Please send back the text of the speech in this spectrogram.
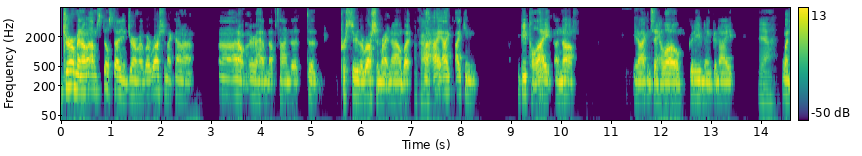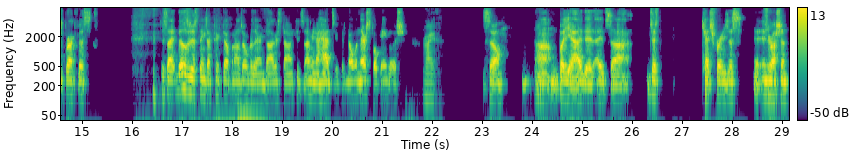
German. I'm still studying German, but Russian, I kind of uh, I don't really have enough time to to pursue the Russian right now. But okay. I, I I can be polite enough. You know, I can say hello, good evening, good night. Yeah. When's breakfast? just like those are just things I picked up when I was over there in Dagestan because I mean I had to because no one there spoke English. Right. So, um, but yeah, it, it's uh, just catchphrases in sure. Russian.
